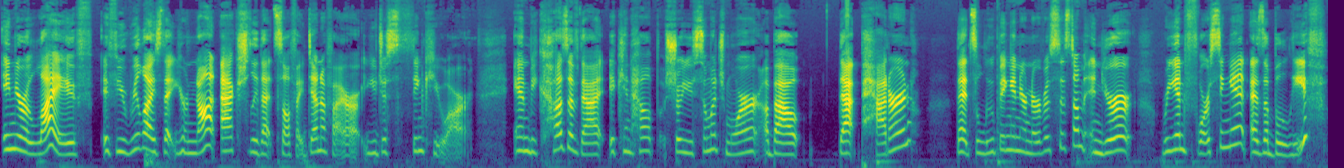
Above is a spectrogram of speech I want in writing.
in your life if you realize that you're not actually that self identifier, you just think you are. And because of that, it can help show you so much more about that pattern that's looping in your nervous system and you're reinforcing it as a belief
